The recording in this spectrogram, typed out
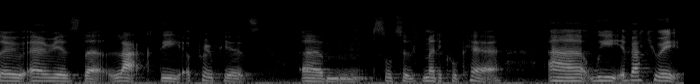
so areas that lack the appropriate um, sort of medical care. Uh, we evacuate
